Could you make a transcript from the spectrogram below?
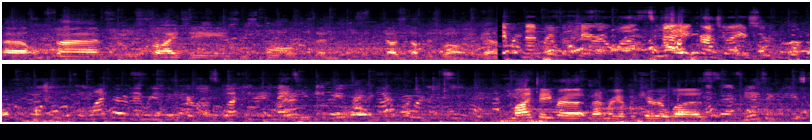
uh, on firms, through societies, and sports, and does stuff as well. Yeah. My Favorite memory of Imperial was today in graduation. My favorite memory of Imperial was working with amazing people and good projects. My favorite memory of Imperial was meeting these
